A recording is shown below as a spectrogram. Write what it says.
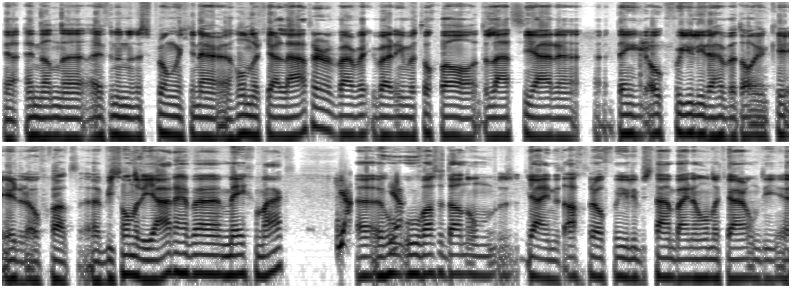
ja, en dan uh, even een sprongetje naar 100 jaar later, waar we, waarin we toch wel de laatste jaren, uh, denk ik ook voor jullie, daar hebben we het al een keer eerder over gehad, bijzondere jaren hebben meegemaakt. Ja, hoe, ja. hoe was het dan om, ja, in het achterhoofd van jullie bestaan bijna 100 jaar, om die,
